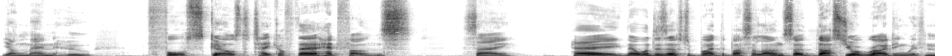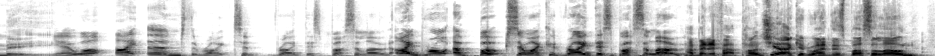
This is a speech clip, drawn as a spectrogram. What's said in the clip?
young men who force girls to take off their headphones say. Hey, no one deserves to ride the bus alone, so thus you're riding with me. You know what? I earned the right to ride this bus alone. I brought a book so I could ride this bus alone. I bet if I punch you, I could ride this bus alone.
